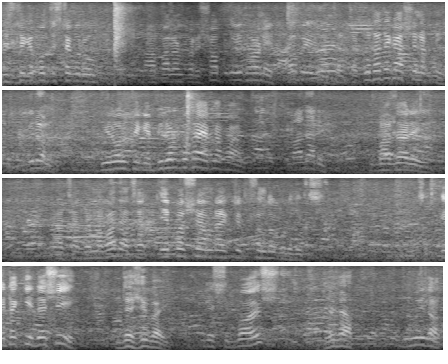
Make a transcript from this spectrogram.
বিশ থেকে পঁচিশটা গরু পালন করে। সব এই ধরনের? আচ্ছা আচ্ছা কোথা থেকে আসছেন আপনি? বিরল। বিরল থেকে। বিরল কোথায় আপনার ফার্ম? বাজারে। বাজারে। আচ্ছা ধন্যবাদ। আচ্ছা এ পাশে আমরা একটু সুন্দর করে দেখছি। আচ্ছা এটা কি দেশি? দেশি ভাই। দেশি বয়স? দুই দাঁত। দুই দাঁত।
